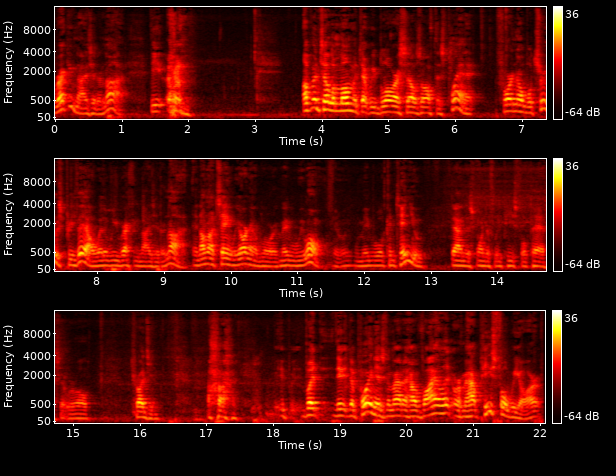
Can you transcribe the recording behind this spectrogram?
recognize it or not. The up until the moment that we blow ourselves off this planet, four noble truths prevail, whether we recognize it or not. And I'm not saying we are going to blow it. Maybe we won't. You know, maybe we'll continue down this wonderfully peaceful path that we're all trudging. but the, the point is, no matter how violent or how peaceful we are,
